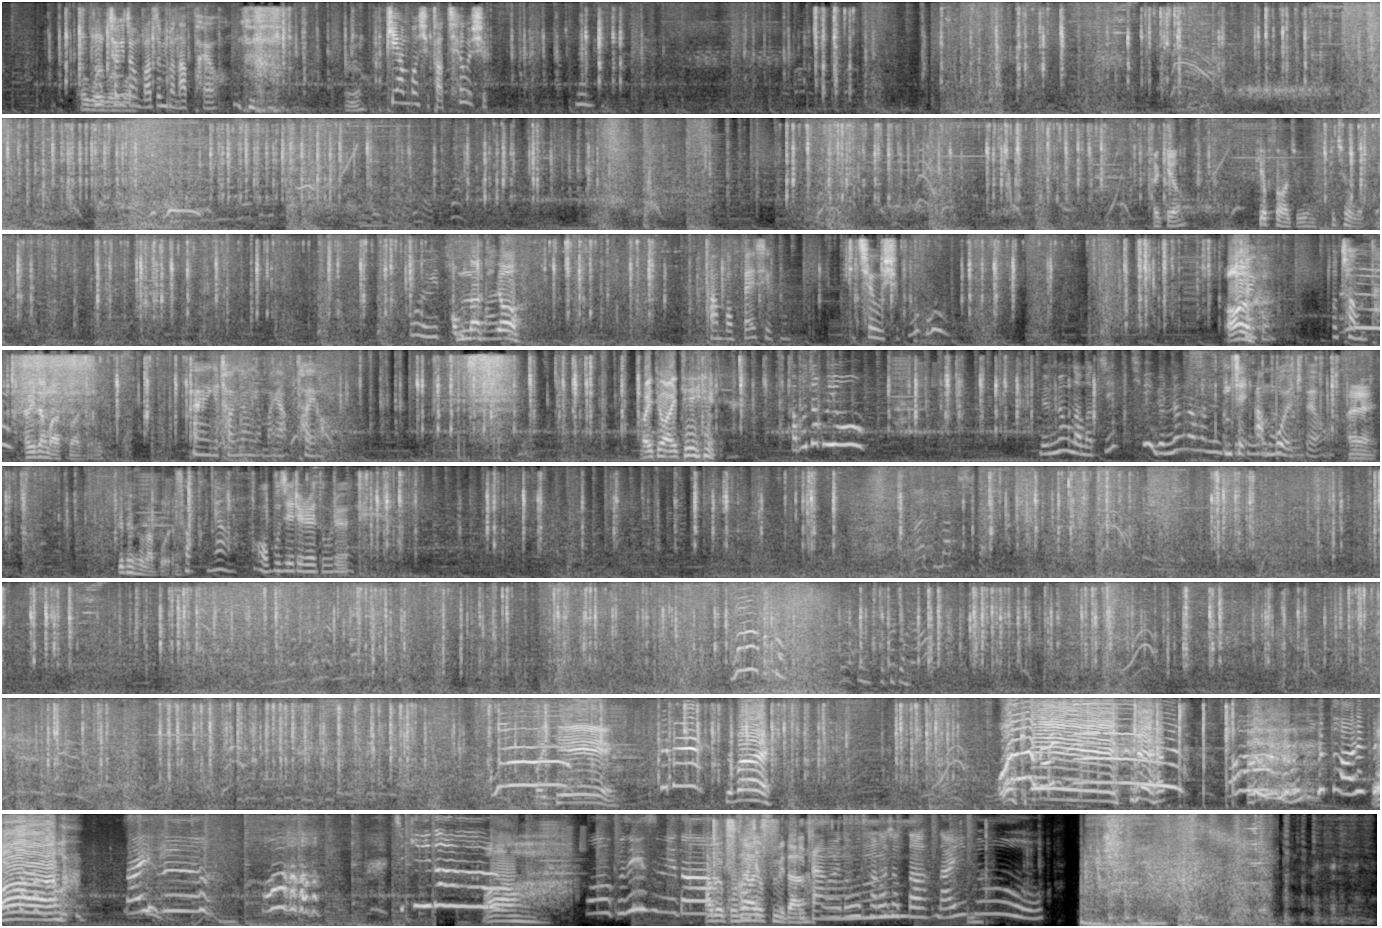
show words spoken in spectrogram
어이구, 어이구. 자기장 맞으면 아파요. 네. 피 한 번씩 다 채우시고. 네. 갈게요. 피 없어가지고 피 채우고 갔어. 어, 여기 겁나 많아. 튀어. 다한번 빼시고 피 채우시고. 어, 아이고 쫓아온다. 자기장 맞았어, 맞아. 여기. 아 이게 자기장이 많이 아파요. 화이팅, 화이팅. 가보자고요. 몇 명 남았지? 팀이 몇 명 남았는지 이제 안. 보여줘요. 네. 끝에서 나 보여. 그래서 그냥 어부지리를 노려야 돼. 마지막 시간. 어, 자기장. 화이팅. 제발. 제발. 오케이. 이겼다, nice. 와. nice. 와. 치킨이다. 와. 와, 고생했습니다. 다들 고생하셨습니다. 와, 너무 잘하셨다. nice.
